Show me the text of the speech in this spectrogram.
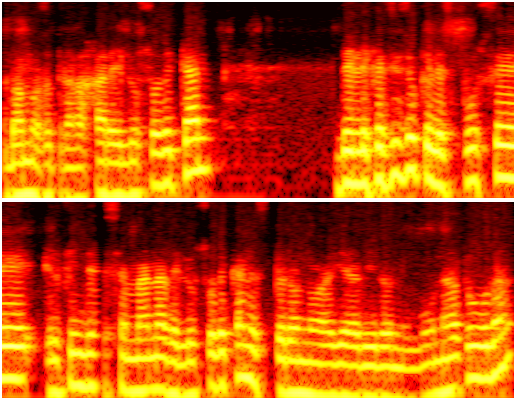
Vamos a trabajar el uso de Kant. Del ejercicio que les puse el fin de semana del uso de Kant, espero no haya habido ninguna duda.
